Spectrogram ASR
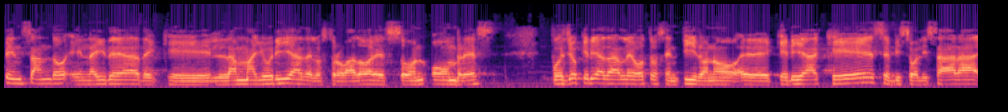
pensando en la idea de que la mayoría de los trovadores son hombres, pues yo quería darle otro sentido, ¿no? Eh, quería que se visualizara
